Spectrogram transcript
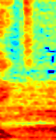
Fight!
